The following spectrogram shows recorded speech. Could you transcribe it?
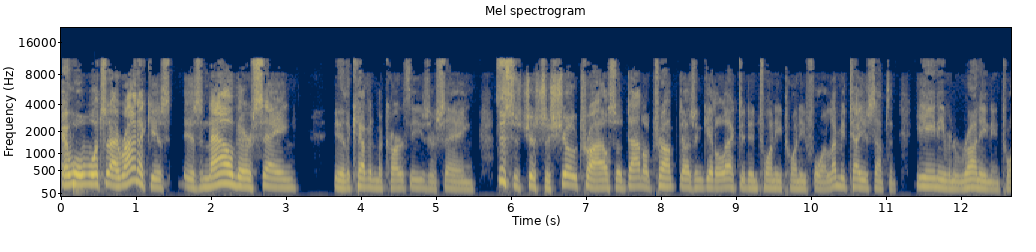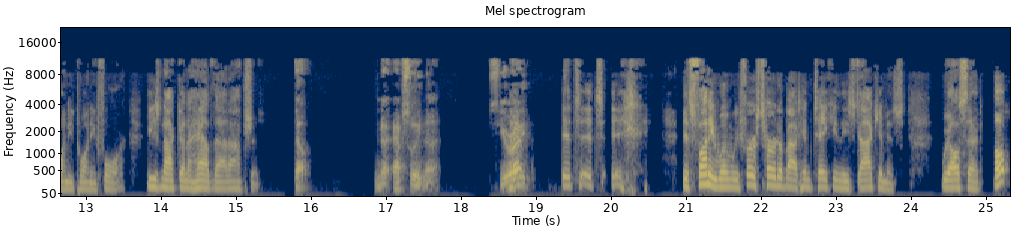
And well, what's ironic is, is now they're saying, you know, the Kevin McCarthy's are saying this is just a show trial so Donald Trump doesn't get elected in 2024. Let me tell you something. He ain't even running in 2024. He's not going to have that option. No. No, absolutely not. You're right. It's it's it's funny when we first heard about him taking these documents, we all said, "Oh,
